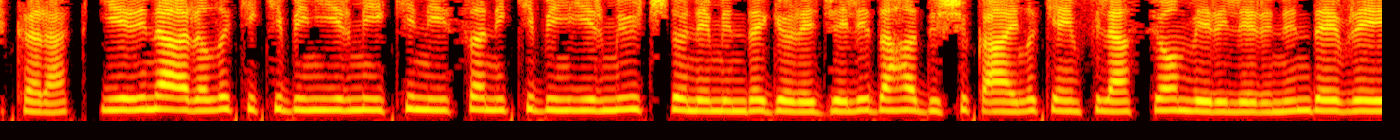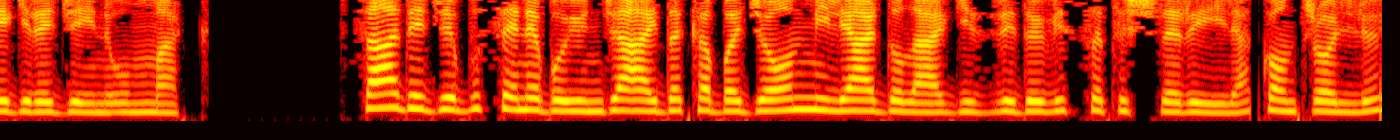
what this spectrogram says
çıkarak, yerine Aralık 2022-Nisan 2023 döneminde göreceli daha düşük aylık enflasyon verilerinin devreye gireceğini ummak. Sadece bu sene boyunca ayda kabaca 10 milyar dolar gizli döviz satışlarıyla kontrollü,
